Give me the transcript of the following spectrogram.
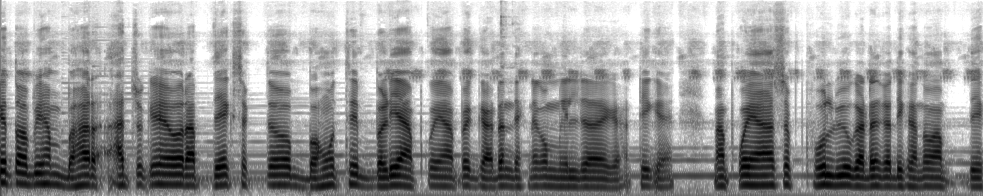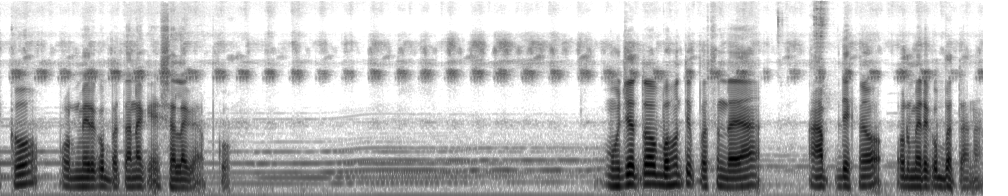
ओके तो अभी हम बाहर आ चुके हैं और आप देख सकते हो, बहुत ही बढ़िया आपको यहाँ पे गार्डन देखने को मिल जाएगा, ठीक है? मैं आपको यहाँ से फुल व्यू गार्डन का दिखाता हूँ, आप देखो और मेरे को बताना कैसा लगा आपको। मुझे तो बहुत ही पसंद आया, आप देखना और मेरे को बताना।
